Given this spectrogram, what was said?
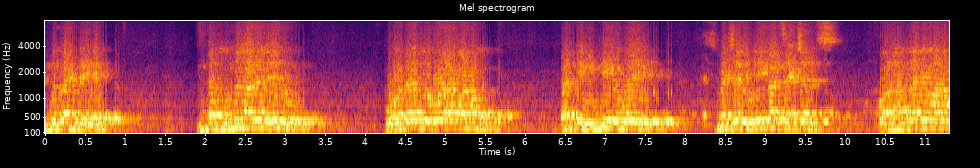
ఎందుకంటే ఇంత ముందులాగా లేదు. ఓటర్లు కూడా మనం ప్రతి ఇంటికి పోయి స్పెషల్లీ వీకర్ సెక్షన్స్ వాళ్ళందరినీ మనం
